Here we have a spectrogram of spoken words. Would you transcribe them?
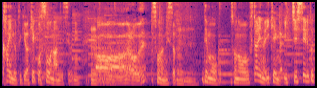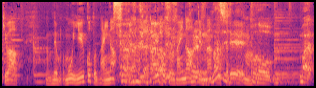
回の時は結構そうなんですよね。ああなるほどね。そうなんですよ、でもその2人の意見が一致している時はでももう言うことないな。言うことないなってなマジでう。ん。この、まあ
